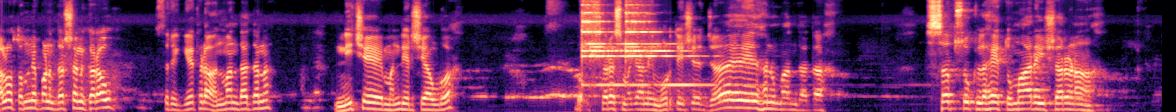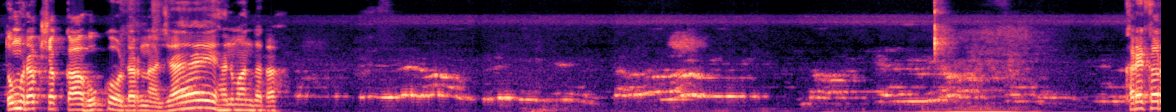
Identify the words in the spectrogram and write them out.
ચાલો તમને પણ દર્શન કરાવું. શ્રી ગેથડા હનુમાન દાદાના. નીચે મંદિર છે આવડવા સરસ મજાની મૂર્તિ છે. જય હનુમાન દાદા. સબ સુખ લહે તુમારી શરણા. તુમ રક્ષક કા હુકો ડરના. જય હનુમાન દાદા. ખરેખર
